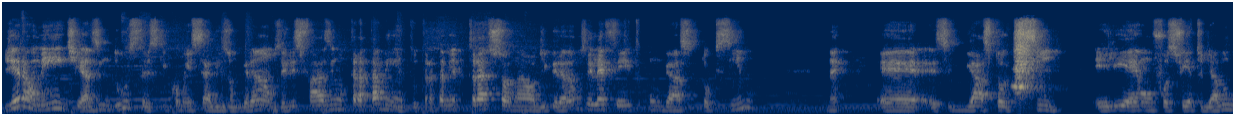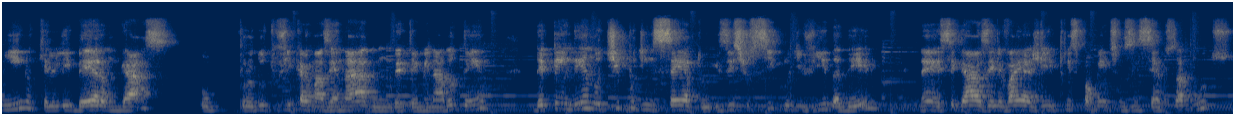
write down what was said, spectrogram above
Geralmente, as indústrias que comercializam grãos, eles fazem um tratamento. O tratamento tradicional de grãos, ele é feito com gás toxina, né? É, esse gás toxina, ele é um fosfeto de alumínio, que ele libera um gás, o produto fica armazenado um determinado tempo. Dependendo do tipo de inseto, existe o ciclo de vida dele. Né? Esse gás ele vai agir principalmente nos insetos adultos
